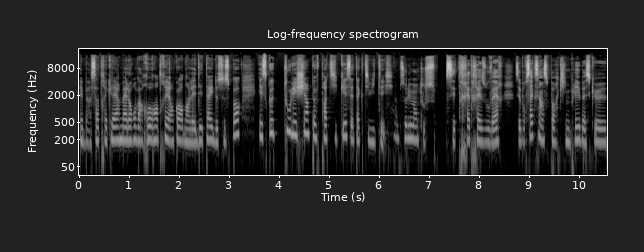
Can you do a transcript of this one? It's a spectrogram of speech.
eh ben ça très clair. Mais alors, on va re-rentrer encore dans les détails de ce sport. Est-ce que tous les chiens peuvent pratiquer cette activité? Absolument tous. C'est très très ouvert. C'est pour ça que c'est un sport qui me plaît parce que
